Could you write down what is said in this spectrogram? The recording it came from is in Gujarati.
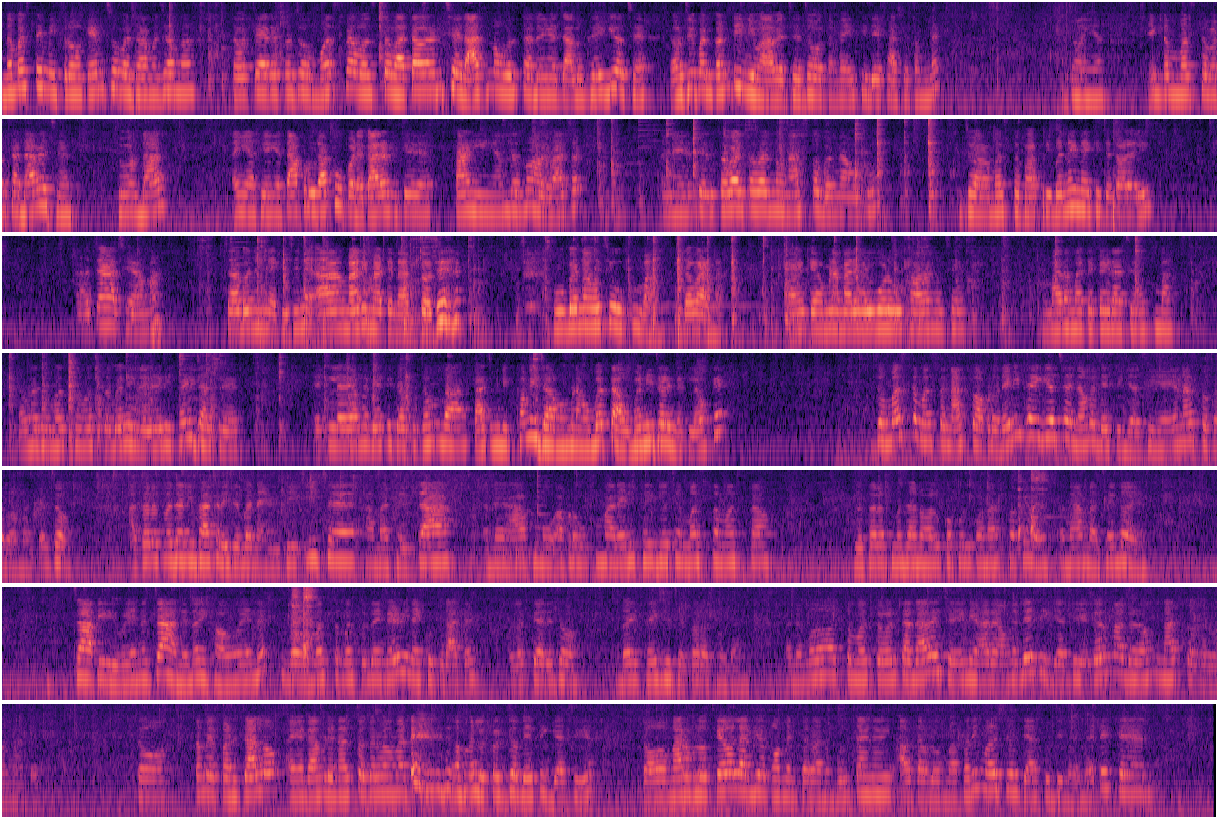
નમસ્તે મિત્રો, કેમ છો બધા? મજામાં? તો અત્યારે તો જો મસ્ત મસ્ત વાતાવરણ છે. રાતનો વરસાદ અહીંયા ચાલુ થઈ ગયો છે. હજી પણ કન્ટિન્યુ આવે છે. જો તમે અહીંથી દેખાશે તમને. જો અહીંયા એકદમ મસ્ત વરસાદ આવે છે. જોરદાર. અહીંયાથી અહીંયા તાપડું રાખવું પડે, કારણ કે પાણી અંદર ન આવે વાછળ અને અત્યારે સવાર સવારનો નાસ્તો બનાવું છું. જો આ મસ્ત ભાખરી બનાવી નાખી છે તળેલી. આ ચા છે આમાં. ચા બનાવી નાખી છે ને, આ મારી માટે નાસ્તો છે. હું બનાવું છું ઉપમા, દવાના. કારણ કે હમણાં મારે હળવું ખાવાનું છે. મારા માટે કર્યા છે ઉપમા. હમણાં તો મસ્ત મસ્ત બનીને રેડી થઈ જશે. એટલે અમે બેસી જશું જમવા. પાંચ મિનિટ ખમી જાવ હમણાં હું બતાવું. બની જાય ને એટલે, ઓકે? જો મસ્ત મસ્ત નાસ્તો આપણો રેડી થઈ ગયો છે ને અમે બેસી ગયા છીએ એ નાસ્તો કરવા માટે. જો, આ સરસ મજાની ભાખરી જે બનાવી હતી ઈ છે, આમાં છે ચા અને આપનું, આપણો ઉપમા રેડી થઈ ગયો છે મસ્ત મસ્ત. જો સરસ મજાનો હલકો ફુલકો નાસ્તો કહેવાય અને આમાં છે દહીં. ચા પીવી હોય એને ચા અને દહીં ખાવું હોય એને દહીં. મસ્ત મસ્ત દહીં મેળવી નાખ્યું હતું રાતે. અત્યારે જો દહીં થઈ ગયું છે સરસ મજાનું. અને મસ્ત મસ્ત વરસાદ આવે છે, એની હારે અમે બેસી ગયા છીએ ગરમા ગરમ નાસ્તો કરવા માટે. તો તમે પણ ચાલો અહીંયા ગામડે નાસ્તો કરવા માટે. અમે લોકો જો બેસી ગયા છીએ. તો મારો બ્લોગ કેવો લાગ્યો? કોમેન્ટ કરવાનું ભૂલતા નહીં. આવતા બ્લોગમાં ફરી મળશું. ત્યાં સુધી બાય બાય ટેક કેર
